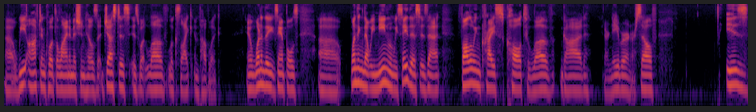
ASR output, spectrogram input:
Uh, we often quote the line of Mission Hills that justice is what love looks like in public. And one of the examples, uh, one thing that we mean when we say this is that following Christ's call to love God and our neighbor and ourselves is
